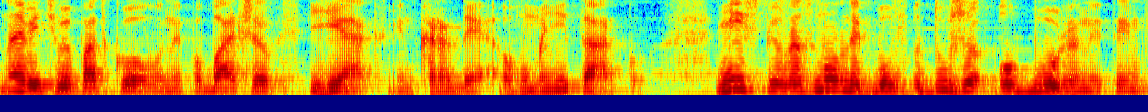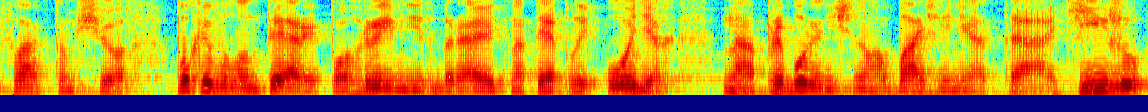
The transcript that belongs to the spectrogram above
навіть випадково не побачив, як він краде гуманітарку. Мій співрозмовник був дуже обурений тим фактом, що поки волонтери по гривні збирають на теплий одяг, на прибори нічного бачення та їжу,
